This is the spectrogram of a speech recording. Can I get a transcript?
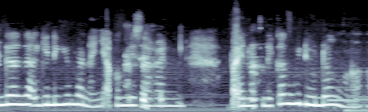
Enggak, enggak gini gimana ya Kalau misalkan Pak Enok nikah gue diundang nggak?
